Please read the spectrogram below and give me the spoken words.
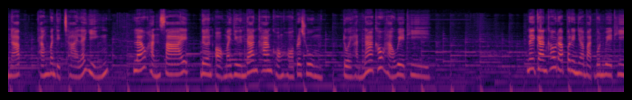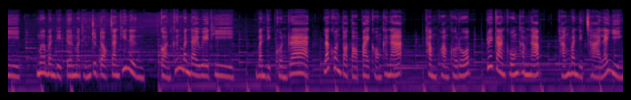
ำนับ ทั้งบัณฑิตชายและหญิง แล้วหันซ้ายเดินออกมายืนด้านข้างของหอประชุม โดยหันหน้าเข้าหาเวที ในการเข้ารับปริญญาบัตรบนเวที เมื่อบัณฑิตเดินมาถึงจุดดอกจันที่หนึ่งก่อนขึ้นบันไดเวที บัณฑิตคนแรกและคนต่อๆไปของคณะทำความเคารพด้วยการโค้งคำนับ ทั้งบัณฑิตชายและหญิง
